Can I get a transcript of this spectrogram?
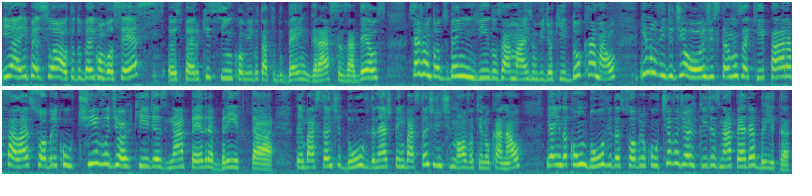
E aí, pessoal, tudo bem com vocês? Eu espero que sim, comigo tá tudo bem, graças a Deus. Sejam todos bem-vindos a mais um vídeo aqui do canal. E no vídeo de hoje estamos aqui para falar sobre cultivo de orquídeas na Pedra Brita. Tem bastante dúvida, né? Acho que tem bastante gente nova aqui no canal e ainda com dúvidas sobre o cultivo de orquídeas na Pedra Brita.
